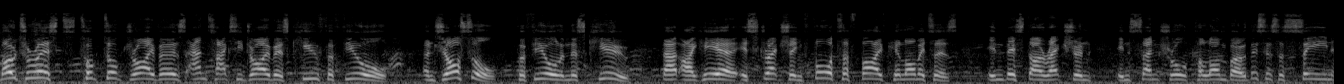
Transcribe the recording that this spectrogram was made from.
Motorists, tuk tuk drivers, and taxi drivers queue for fuel and jostle for fuel in this queue that I hear is stretching four to five kilometres in this direction in central Colombo. This is a scene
